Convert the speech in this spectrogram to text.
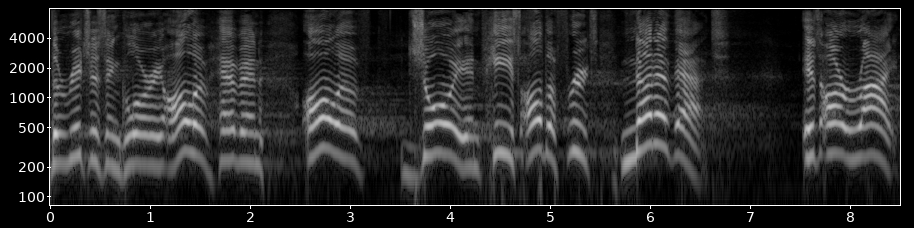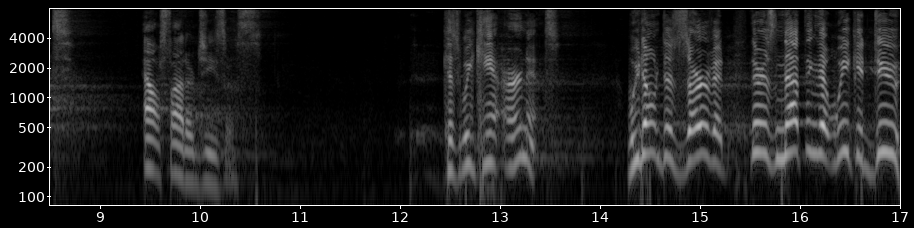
the riches and glory, all of heaven, all of joy and peace, all the fruits, none of that is our right outside of Jesus. Because we can't earn it. We don't deserve it. There's nothing that we could do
